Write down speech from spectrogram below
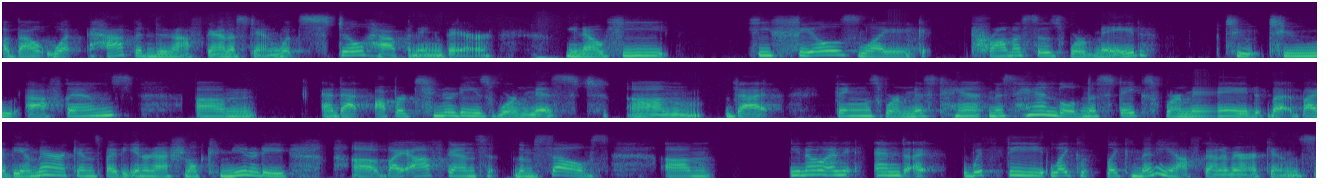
about what happened in Afghanistan, what's still happening there. You know, he he feels like promises were made to to Afghans, um, and that opportunities were missed. Um, that things were mishand- mishandled, mistakes were made but by the Americans, by the international community, uh, by Afghans themselves. Um, you know, and and I, with the like like many Afghan Americans,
